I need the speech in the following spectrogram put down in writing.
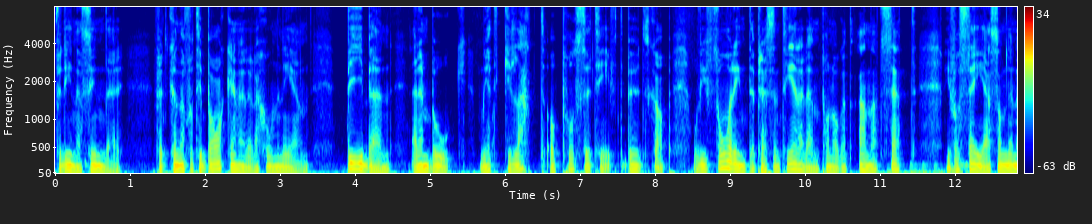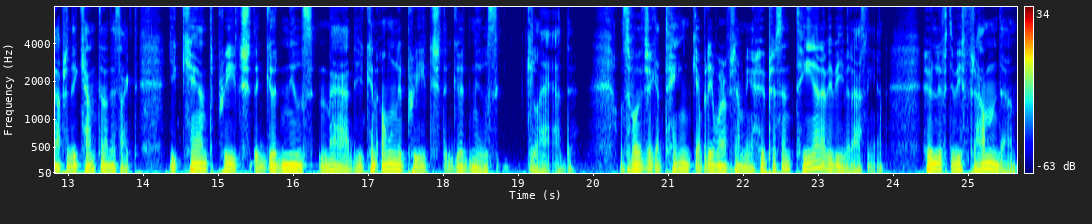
för dina synder, för att kunna få tillbaka den här relationen igen. Bibeln är en bok med ett glatt och positivt budskap. Och vi får inte presentera den på något annat sätt. Vi får säga som den här predikanten hade sagt. You can't preach the good news mad. You can only preach the good news glad. Och så får vi försöka tänka på det i våra församlingar. Hur presenterar vi bibelläsningen? Hur lyfter vi fram den?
